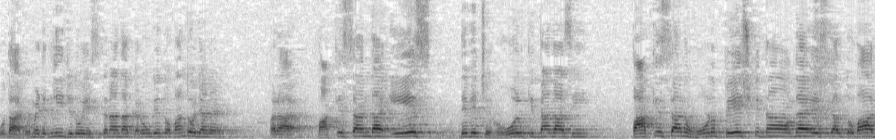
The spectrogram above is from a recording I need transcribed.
ਉਹ ਤਾਂ ਆਟੋਮੈਟਿਕਲੀ ਜਦੋਂ ਇਸ ਤਰ੍ਹਾਂ ਦਾ ਕਰੋਗੇ ਤਾਂ ਬੰਦ ਹੋ ਜਾਣਾ ਪਰ ਪਾਕਿਸਤਾਨ ਦਾ ਇਸ ਦੇ ਵਿੱਚ ਰੋਲ ਕਿੱਦਾਂ ਦਾ ਸੀ? ਪਾਕਿਸਤਾਨ ਹੁਣ ਪੇਸ਼ ਕਿੱਦਾਂ ਆਉਂਦਾ ਹੈ ਇਸ ਗੱਲ ਤੋਂ ਬਾਅਦ?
